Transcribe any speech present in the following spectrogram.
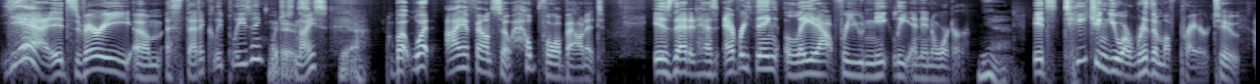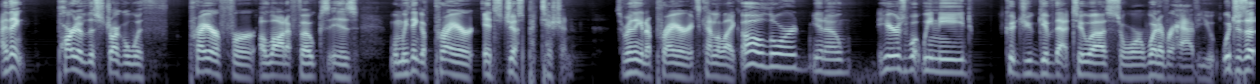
yeah, it's very um, aesthetically pleasing, which is nice. Yeah. But what I have found so helpful about it is that it has everything laid out for you neatly and in order Yeah. it's teaching you a rhythm of prayer too. I think part of the struggle with prayer for a lot of folks is when we think of prayer, it's just petition. So we're thinking of prayer, it's kind of like, oh Lord, you know, here's what we need. Could you give that to us or whatever have you, which is a,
